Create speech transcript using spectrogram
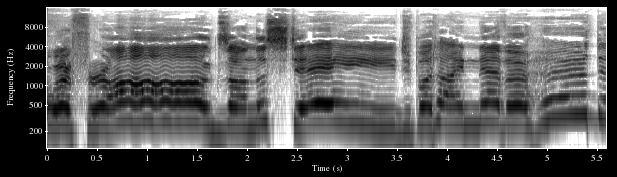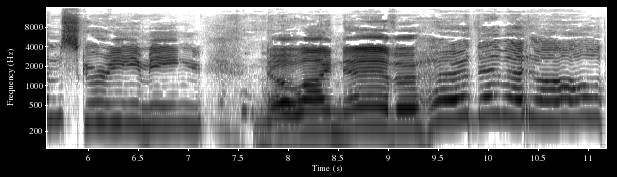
were frogs on the stage, but I never heard them screaming. No, I never heard them at all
